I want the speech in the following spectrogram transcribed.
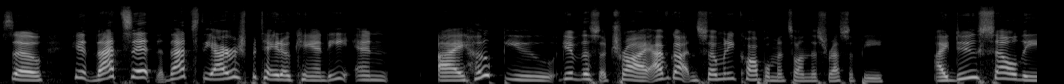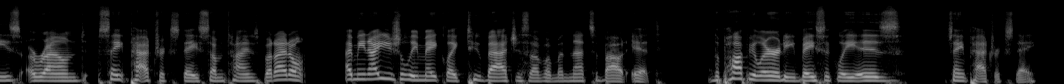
so that's it. That's the Irish potato candy. And I hope you give this a try. I've gotten so many compliments on this recipe I do sell these around St. Patrick's Day sometimes, but I don't. I mean, I usually make like two batches of them, and that's about it. The popularity basically is St. Patrick's Day,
